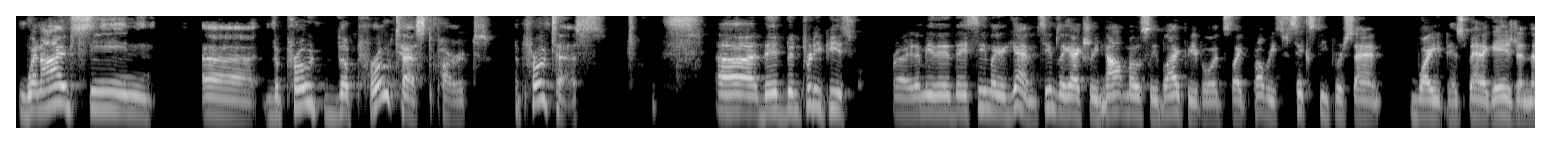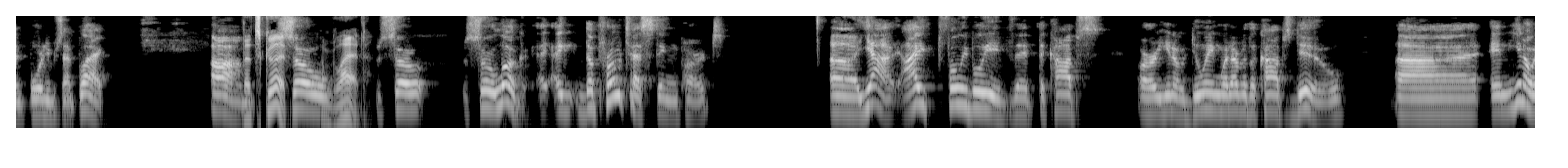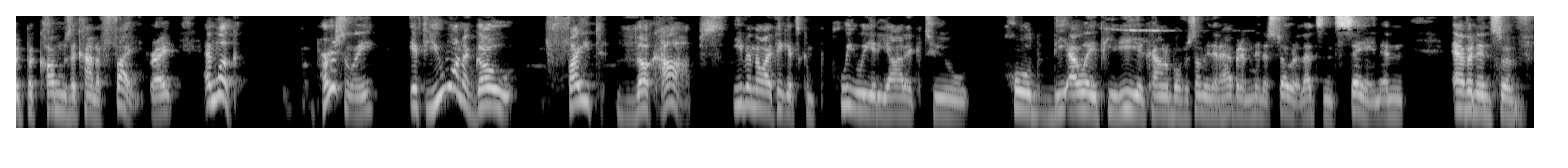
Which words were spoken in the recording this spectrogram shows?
when I've seen uh, the pro the protest part, the protests uh, they've been pretty peaceful, right? I mean, they, they seem like again, it seems like actually not mostly black people. It's like probably sixty percent white, Hispanic, Asian, then forty percent black. Um, That's good. So I'm glad. so so look, I, I, the protesting part. Uh, yeah, I fully believe that the cops are, you know, doing whatever the cops do, uh, and you know, it becomes a kind of fight, right? And look, personally, if you want to go fight the cops, even though I think it's completely idiotic to hold the LAPD accountable for something that happened in Minnesota, that's insane and evidence of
